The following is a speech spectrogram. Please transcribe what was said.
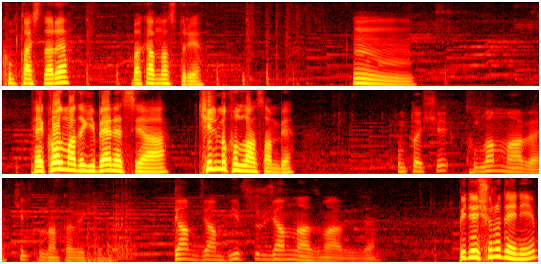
Kum taşları. Bakalım nasıl duruyor. Hmm. Pek olmadı gibi Enes ya. Kil mi kullansam bir? Kum taşı kullanma abi. Kil kullan tabii ki. Cam cam bir sürü cam lazım abi bize. Bir de şunu deneyeyim.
